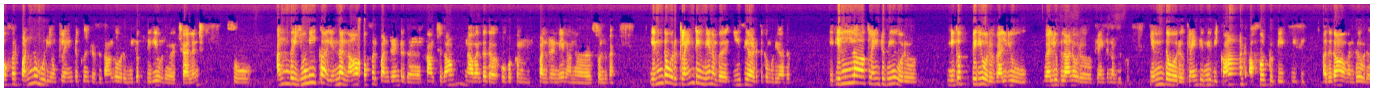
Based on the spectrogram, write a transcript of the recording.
ஆஃபர் பண்ண முடியும் கிளைண்ட்டுக்குன்றது தாங்க ஒரு மிகப்பெரிய ஒரு சேலஞ்ச் சோ அந்த யூனிக்கா என்ன நான் ஆஃபர் பண்றேன்றத காமிச்சுதான் நான் வந்து அதை ஓவர் கம் பண்றேன்னே நான் சொல்லுவேன். எந்த ஒரு கிளைண்ட்டையுமே நம்ம ஈஸியா எடுத்துக்க முடியாது. எல்லா கிளைண்ட்டுமே ஒரு மிகப்பெரிய ஒரு வேல்யூ வேல்யூபிளான ஒரு கிளைண்ட் நம்மளுக்கு. எந்த ஒரு கிளைண்ட்டையுமே we can't afford to take easy அதுதான் வந்து ஒரு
